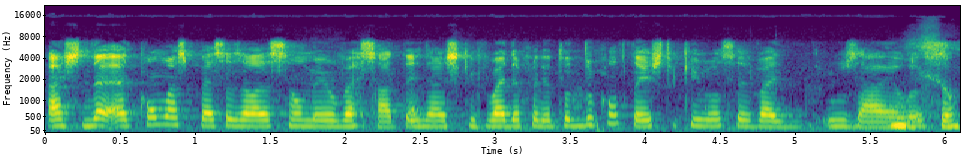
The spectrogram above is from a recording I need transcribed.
acho é, como as peças elas são meio versáteis, né? acho que vai depender todo do contexto que você vai usar elas. Isso.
